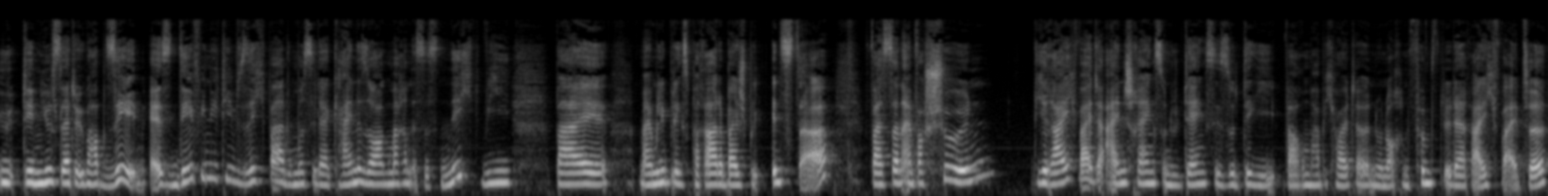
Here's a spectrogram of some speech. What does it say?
den Newsletter überhaupt sehen. Er ist definitiv sichtbar, du musst dir da keine Sorgen machen. Es ist nicht wie bei meinem Lieblingsparadebeispiel Insta, was dann einfach schön die Reichweite einschränkst und du denkst dir so, Diggi, warum habe ich heute nur noch ein Fünftel der Reichweite?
